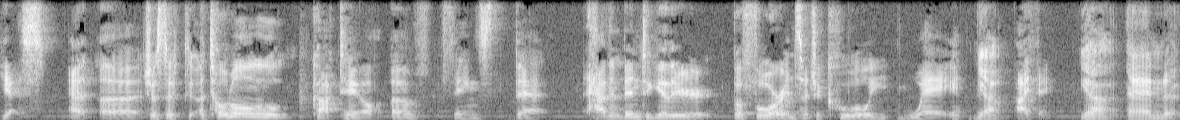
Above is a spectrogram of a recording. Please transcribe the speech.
Yes, At, uh, just a, a total cocktail of things that haven't been together before in such a cool way. Yeah. I think. Yeah, and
